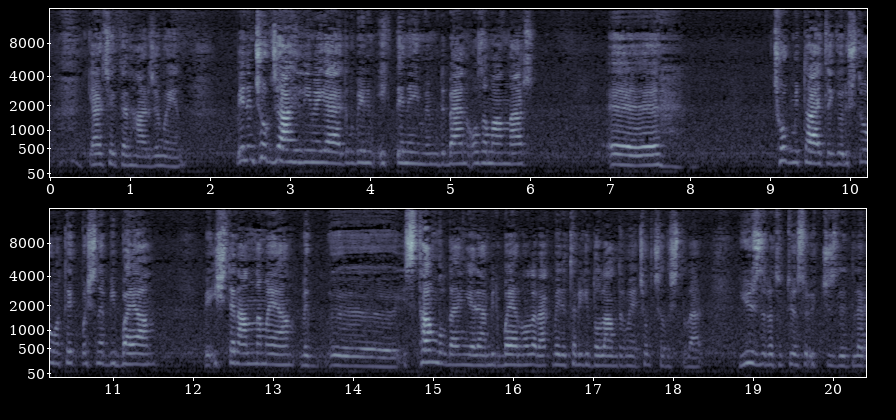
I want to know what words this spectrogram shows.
Gerçekten harcamayın. Benim çok cahilliğime geldi. Bu benim ilk deneyimimdi. Ben o zamanlar eee çok müteahhitle görüştüm ama tek başına bir bayan ve işten anlamayan ve e, İstanbul'dan gelen bir bayan olarak beni tabii ki dolandırmaya çok çalıştılar. 100 lira tutuyorsa 300 dediler,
